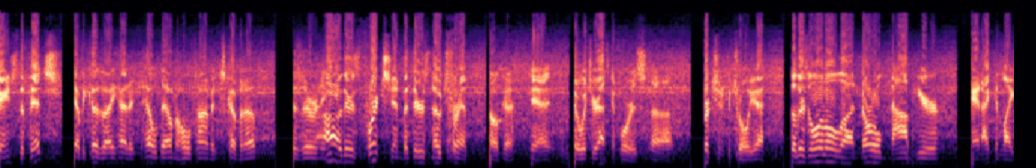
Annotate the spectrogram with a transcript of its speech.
Change the pitch. Yeah, because I had it held down the whole time it's coming up. Is there any? Oh, there's friction, but there's no trim. Okay. Yeah. So what you're asking for is uh, friction control. Yeah. So there's a little uh, knurled knob here, and I can like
